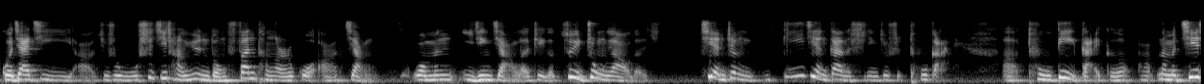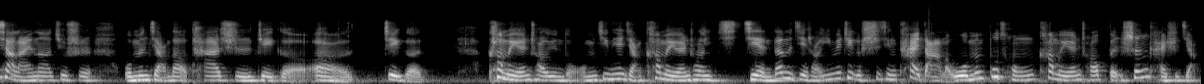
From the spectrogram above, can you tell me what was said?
国家记忆啊，就是五十几场运动翻腾而过啊，讲我们已经讲了这个最重要的见证，第一件干的事情就是土改。啊，土地改革啊，那么接下来呢，就是我们讲到它是这个呃这个抗美援朝运动。我们今天讲抗美援朝，简单的介绍，因为这个事情太大了，我们不从抗美援朝本身开始讲，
